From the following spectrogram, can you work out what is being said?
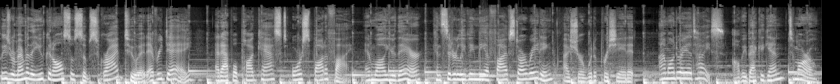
please remember that you can also subscribe to it every day at Apple Podcasts or Spotify. And while you're there, consider leaving me a five star rating. I sure would appreciate it. I'm Andrea Tice. I'll be back again tomorrow.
